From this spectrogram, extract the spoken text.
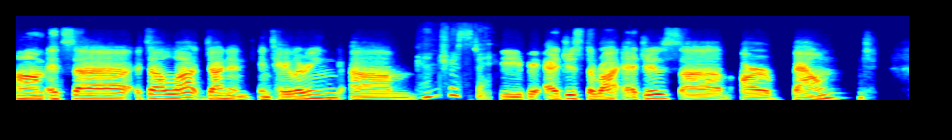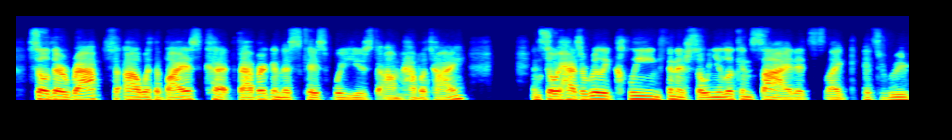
Um, it's uh it's a lot done in, in tailoring. Um, interesting. The the edges, the raw edges, um, are bound so they're wrapped uh, with a bias cut fabric. In this case, we used um, habotai. And so it has a really clean finish. So when you look inside, it's like it's really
